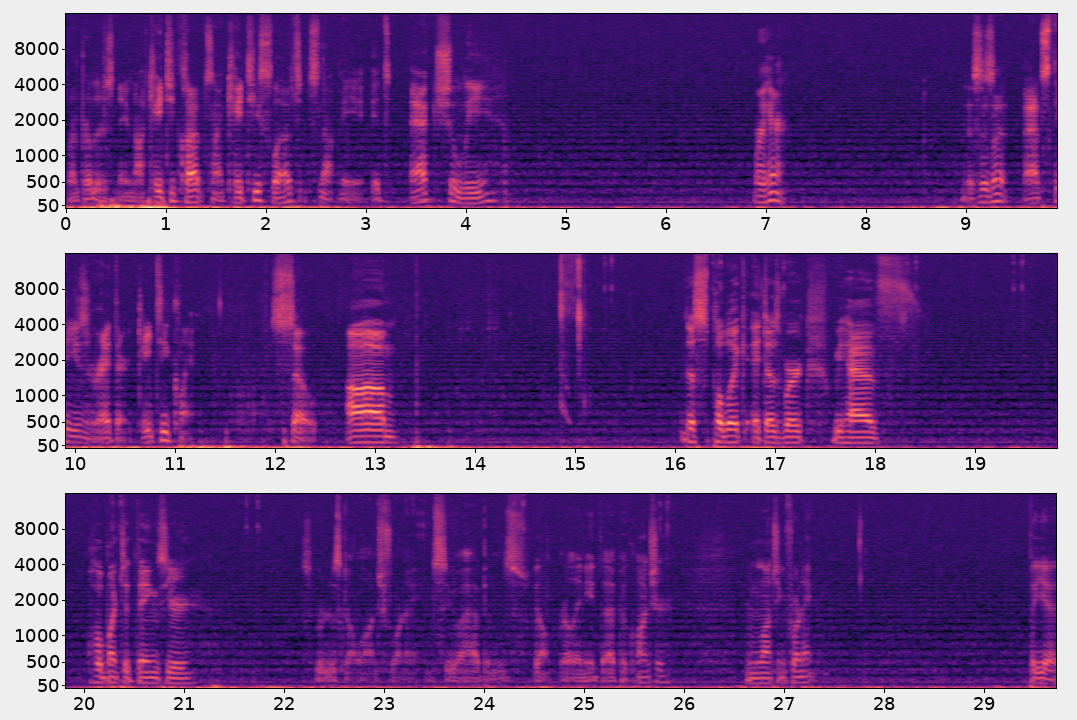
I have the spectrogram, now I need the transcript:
my brother's name. Not KT Clap. It's not KT Slaps. It's not me. It's actually right here. This is it. That's the user right there. KT Clan. So, um, this is public. It does work. We have a whole bunch of things here. So we're just gonna launch Fortnite and see what happens. We don't really need the Epic launcher. I'm launching Fortnite. But yeah,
